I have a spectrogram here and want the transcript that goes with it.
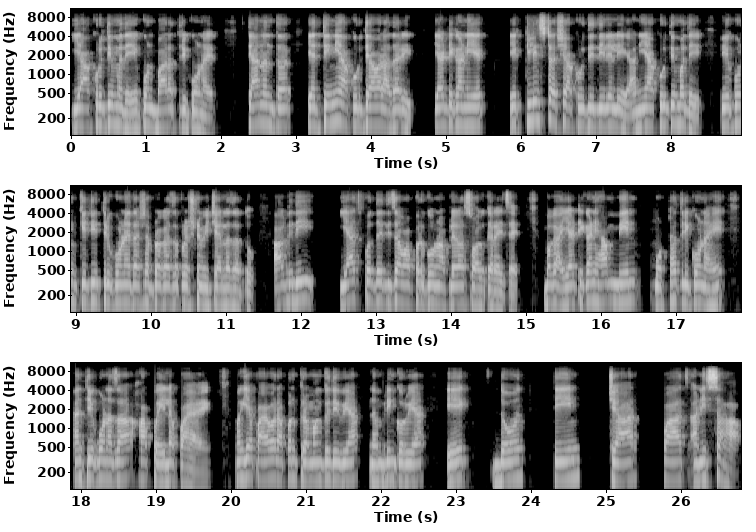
या आकृतीमध्ये एकूण बारा त्रिकोण आहेत. त्यानंतर या तिन्ही आकृत्यावर आधारित या ठिकाणी एक एक क्लिष्ट अशी आकृती दिलेली आहे. आणि या आकृतीमध्ये एकूण किती त्रिकोण आहेत अशा प्रकारचा प्रश्न विचारला जातो. अगदी याच पद्धतीचा वापर करून आपल्याला सॉल्व्ह करायचा आहे. बघा या ठिकाणी हा मेन मोठा त्रिकोण आहे आणि त्रिकोणाचा हा पहिला पाय आहे. मग या पायावर आपण क्रमांक देऊया नंबरिंग करूया. एक दोन तीन चार पाच आणि सहा.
